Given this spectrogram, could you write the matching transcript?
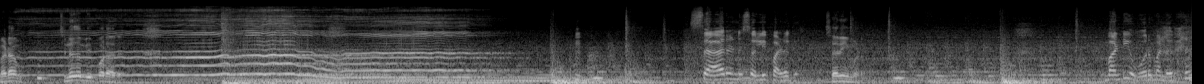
மேடம் சின்ன தம்பி போறாரு. சார்னு சொல்லி பழகு. சரிங்க மேடம். வண்டியை ஓரமா நிறுத்து.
